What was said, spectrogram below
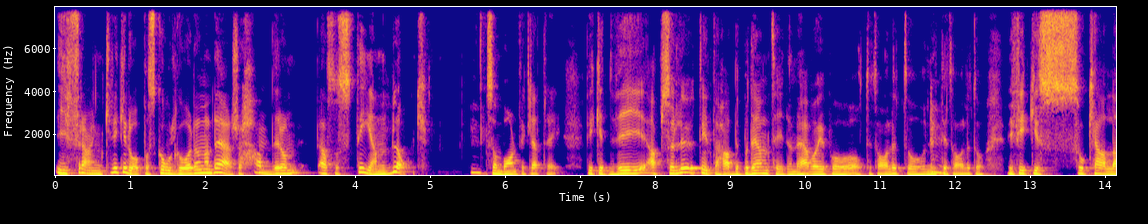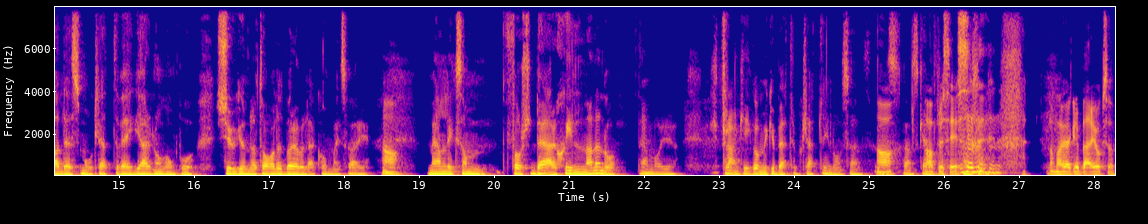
i Frankrike då, på skolgårdarna där, så hade mm. de alltså stenblock mm. som barn fick klättra i. Vilket vi absolut inte hade på den tiden. Det här var ju på 80-talet och 90-talet. Mm. Vi fick ju så kallade små klätterväggar någon gång på 2000-talet började väl det komma i Sverige. Ja. Men liksom först där, skillnaden då, den mm. var ju... Frankrike var mycket bättre på klättring då än svenskar. Ja, precis. De har högre berg också.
